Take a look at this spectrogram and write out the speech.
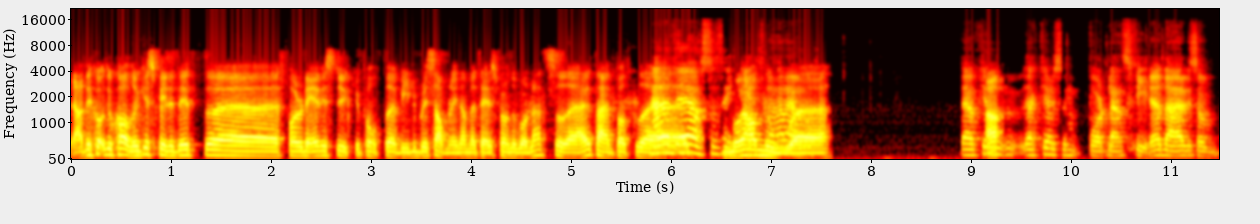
Ja, Du, du kaller jo ikke spillet ditt uh, for det hvis du ikke på en måte vil bli sammenligna med Tales from the Borderlands, så det er jo tegn på at Nei, det er eh, også du må jo ha noe det er jo- Det er jo ikke, Ja. det er ikke liksom Borderlands 4, det er liksom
